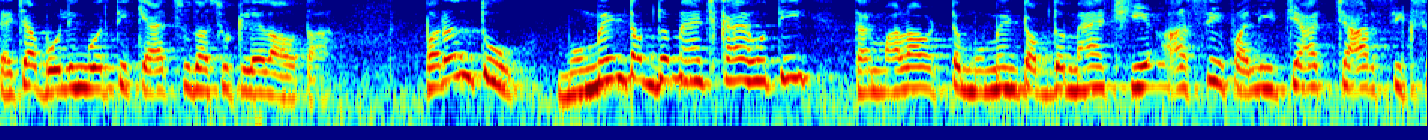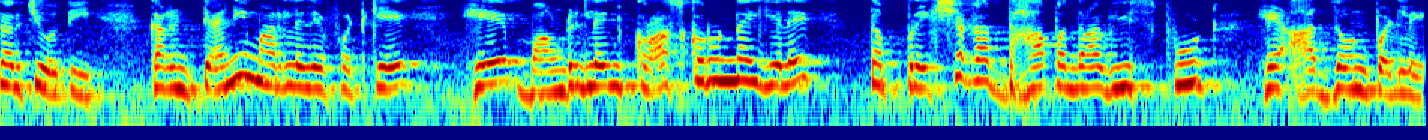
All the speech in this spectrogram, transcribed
त्याच्या बॉलिंगवरती कॅचसुद्धा सुटलेला होता. परंतु मुमेंट ऑफ द मॅच काय होती? तर मला वाटतं मुमेंट ऑफ द मॅच ही आसिफ अलीच्या चार सिक्सरची होती. कारण त्यांनी मारलेले फटके हे बाउंड्री लाईन क्रॉस करून नाही गेले. तर प्रेक्षकात दहा पंधरा वीस फूट हे आत जाऊन पडले.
